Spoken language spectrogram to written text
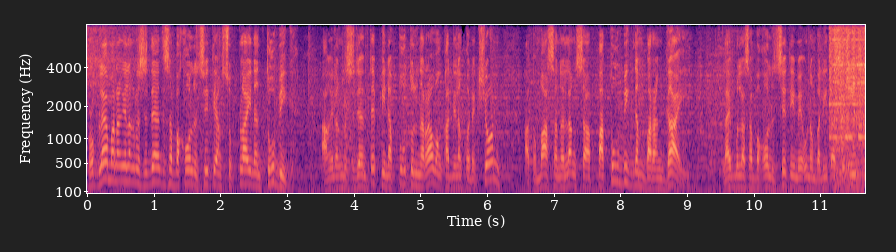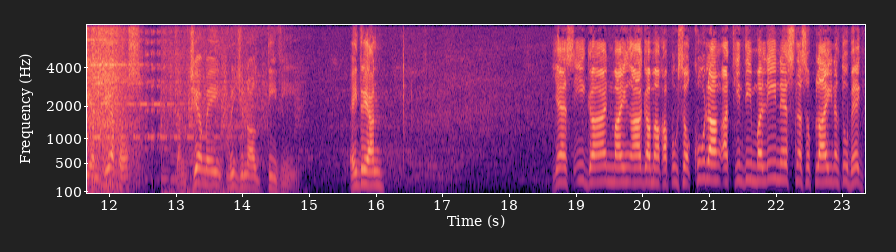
Problema ng ilang residente sa Bacolod City ang supply ng tubig. Ang ilang residente, pinaputol na raw ang kanilang koneksyon at umasa na lang sa patubig ng barangay. Live mula sa Bacolod City, may unang balita si Adrian Prietos ng GMA Regional TV. Adrian, Yes, Igan, maying aga mga kapuso, kulang at hindi malinis na supply ng tubig.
